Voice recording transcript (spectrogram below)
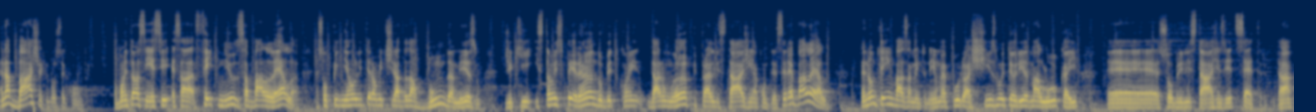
É na baixa que você compra. Tá bom? Então, assim, esse, essa fake news, essa balela, essa opinião literalmente tirada da bunda mesmo, de que estão esperando o Bitcoin dar um up para a listagem acontecer, é balela. Né? Não tem embasamento nenhum, é puro achismo e teoria maluca aí é, sobre listagens e etc, tá?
